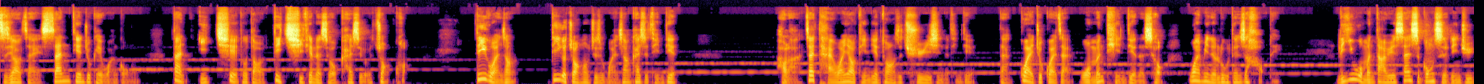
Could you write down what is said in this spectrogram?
只要在三天就可以完工了。但一切都到了第七天的时候开始有状况。第一个晚上，第一个状况就是晚上开始停电。好啦，在台湾要停电通常是区域性的停电，但怪就怪在我们停电的时候，外面的路灯是好的，离我们大约三十公尺的邻居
